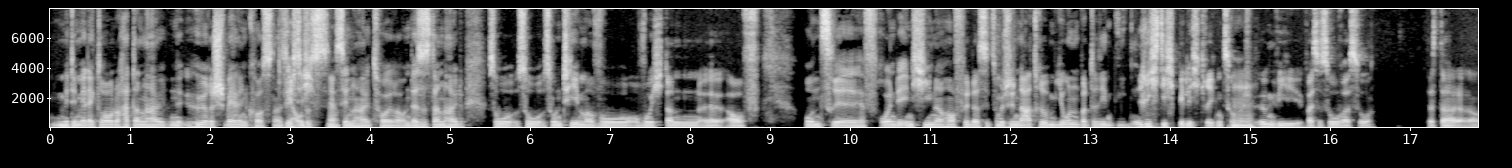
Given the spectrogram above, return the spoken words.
mit dem Elektroauto hat dann halt eine höhere Schwellenkosten. Also Richtig, die Autos ja. sind halt teurer. Und das ist dann halt so, so, so ein Thema, wo, wo ich dann äh, auf unsere Freunde in China hoffe, dass sie zum Beispiel Natrium-Ionen-Batterien richtig billig kriegen, zum mhm. Beispiel. Irgendwie, weißt du, sowas so. Dass da,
